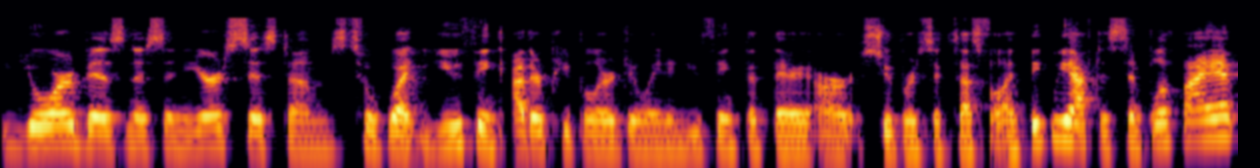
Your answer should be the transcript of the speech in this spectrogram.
your business and your systems to what you think other people are doing and you think that they are super successful. I think we have to simplify it.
